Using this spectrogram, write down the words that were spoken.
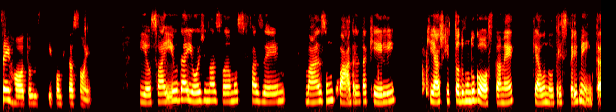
sem rótulos e complicações. E eu sou a Hilda e hoje nós vamos fazer mais um quadro daquele que acho que todo mundo gosta, né? Que é o Nutri Experimenta.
